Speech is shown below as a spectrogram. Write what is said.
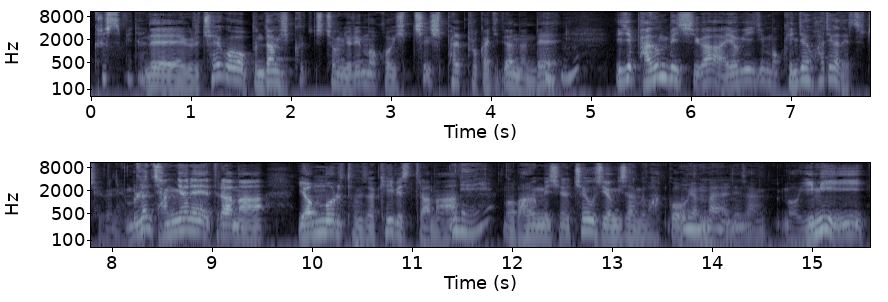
그렇습니다. 네, 그리고 최고 분당 시청률이 뭐 거의 17, 18%까지 뛰었는데 음. 이제 박은빈 씨가 여기 이제 뭐 굉장히 화제가 됐어요 최근에. 물론 그렇죠. 작년에 드라마 연모를 통해서 KBS 드라마 네. 뭐 박은빈 씨는 최우수 연기상도 받고 음. 연말 대상 뭐 이미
